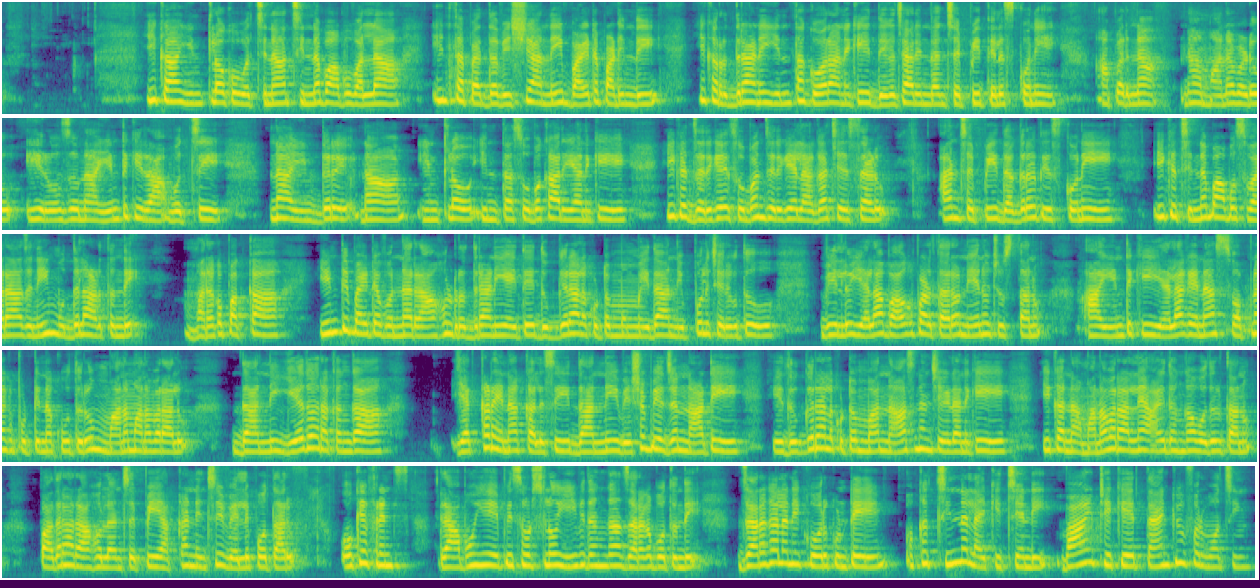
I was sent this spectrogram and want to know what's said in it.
ఇక ఇంట్లోకి వచ్చిన చిన్న బాబు వల్ల ఇంత పెద్ద విషయాన్ని బయటపడింది. ఇక రుద్రాణి ఇంత ఘోరానికి దిగజారిందని చెప్పి తెలుసుకొని అపర్ణ నా మనవడు ఈరోజు నా ఇంటికి రా వచ్చి నా ఇద్దరి నా ఇంట్లో ఇంత శుభకార్యానికి ఇక జరిగే శుభం జరిగేలాగా చేశాడు అని చెప్పి దగ్గరకు తీసుకొని ఇక చిన్నబాబు స్వరాజ్ని ముద్దులాడుతుంది. మరొక పక్క ఇంటి బయట ఉన్న రాహుల్ రుద్రాణి అయితే దుగ్గిరాల కుటుంబం మీద నిప్పులు చెరుగుతూ వీళ్ళు ఎలా బాగుపడతారో నేను చూస్తాను. ఆ ఇంటికి ఎలాగైనా స్వప్నకి పుట్టిన కూతురు మన మనవరాలు. దాన్ని ఏదో రకంగా ఎక్కడైనా కలిసి దాన్ని విషబీజం నాటి ఈ దుగ్గరాల కుటుంబాన్ని నాశనం చేయడానికి ఇక నా మనవరాల్నే ఆయుధంగా వదులుతాను. పదరా రాహుల్ అని చెప్పి అక్కడి నుంచి వెళ్ళిపోతారు. ఓకే ఫ్రెండ్స్ రాబోయే ఎపిసోడ్స్లో ఈ విధంగా జరగబోతుంది. జరగాలని కోరుకుంటే ఒక చిన్న లైక్ ఇచ్చేయండి. Bye take care thank you for watching.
